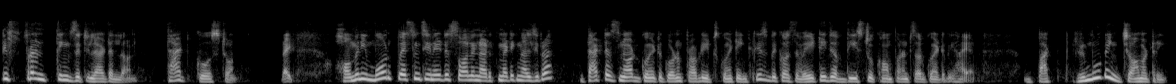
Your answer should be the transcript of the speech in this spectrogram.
different things that you'll have to learn, that goes down right? How many more questions you need to solve in arithmetic and algebra? That is not going to go down. Probably it's going to increase because the weightage of these two components are going to be higher. But removing geometry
